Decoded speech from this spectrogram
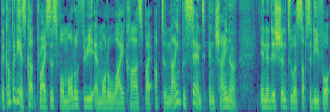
the company has cut prices for Model 3 and Model Y cars by up to 9% in China in addition to a subsidy for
